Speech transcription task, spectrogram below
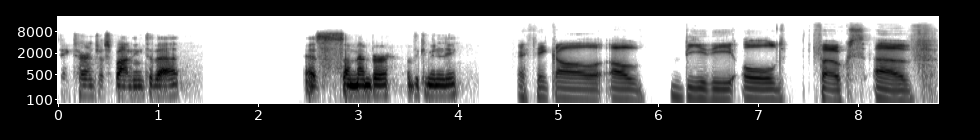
Take turns responding to that as some member of the community. I think I'll I'll be the old folks of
